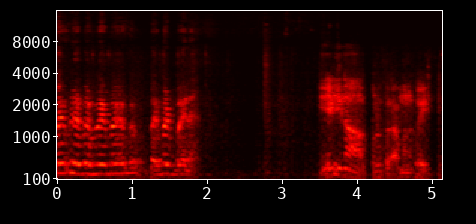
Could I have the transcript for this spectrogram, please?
భయపడి భయపడి భయపడి భయపడిపోయినా ఏడి నా కొడుకు రమ్మని బయటికి.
